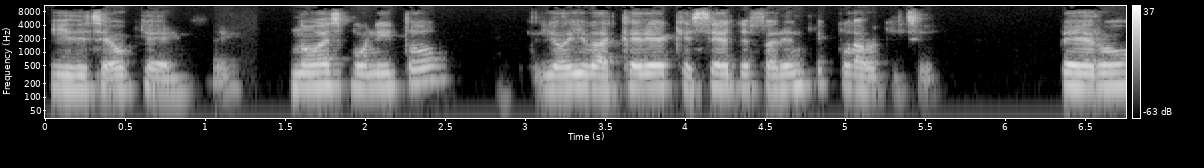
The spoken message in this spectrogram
Y dice, ok, no es bonito, yo iba a querer que sea diferente, claro que sí, pero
